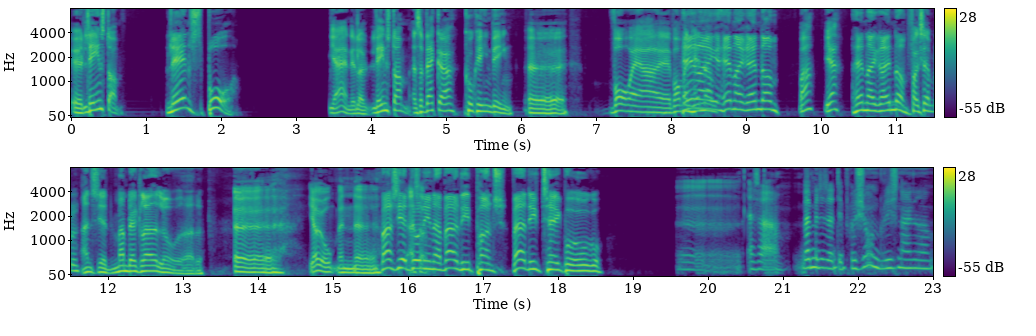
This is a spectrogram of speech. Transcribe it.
øh, lægens dom? Lægens spor. Ja, eller lægens dom. Altså, hvad gør kokain ved en? Øh, hvor er, øh, hvor man Henrik, henter? Henrik Rindom. Hvad? Ja, Henrik Rindom. for eksempel. Han siger, man bliver glad lovet af det. Øh, jo, jo, men... Øh, Hvad siger. Altså- du, Nina? Hvad er dit punch? Hvad er dit take på Hugo? Altså, hvad med det der depression, du lige snakkede om?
